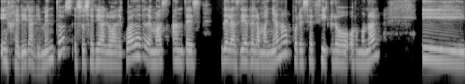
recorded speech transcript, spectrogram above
ingerir alimentos, eso sería lo adecuado, además antes de las 10 de la mañana por ese ciclo hormonal y,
